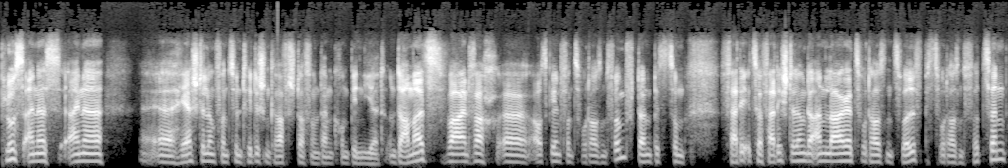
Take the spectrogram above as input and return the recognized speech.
plus eines, einer äh, Herstellung von synthetischen Kraftstoffen dann kombiniert. Und damals war einfach äh, ausgehend von 2005 dann bis zum Fertig zur Fertigstellung der Anlage 2012 bis 2014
